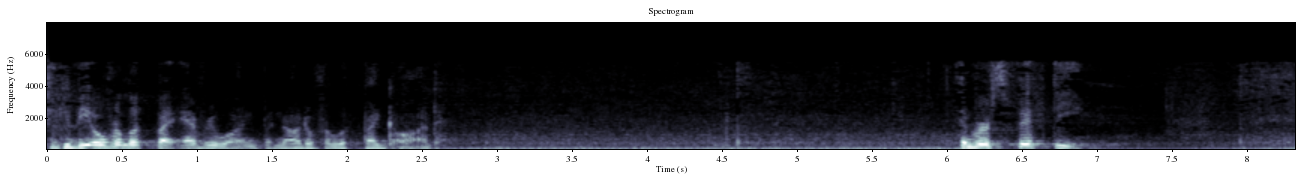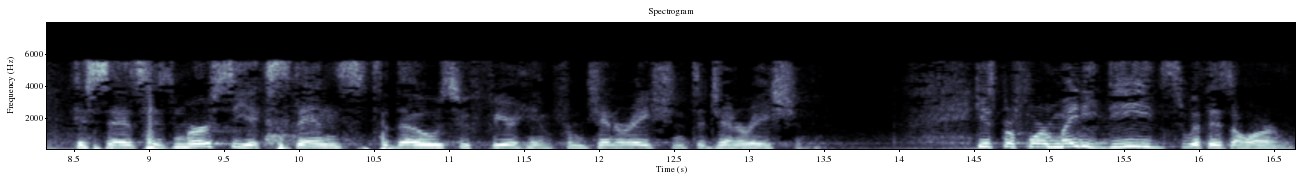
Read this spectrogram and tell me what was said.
She could be overlooked by everyone, but not overlooked by God. In verse 50, it says, His mercy extends to those who fear Him from generation to generation. He has performed mighty deeds with His arm.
